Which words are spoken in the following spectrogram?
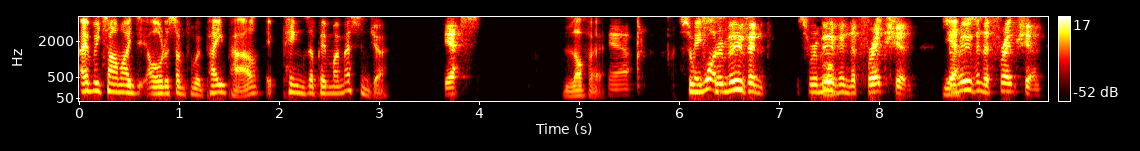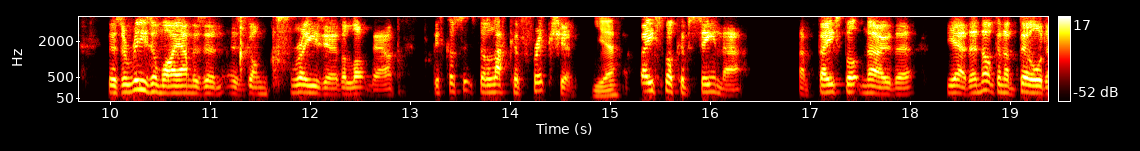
every time I order something with PayPal, it pings up in my Messenger. Yes. Love it. Yeah. So it's removing it's removing the friction. It's yes. removing the friction. There's a reason why Amazon has gone crazy over lockdown because it's the lack of friction. Yeah. Facebook have seen that. And Facebook know that, yeah, they're not going to build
